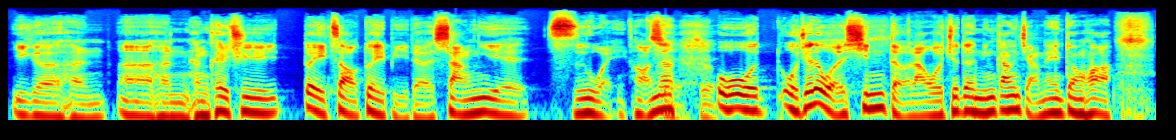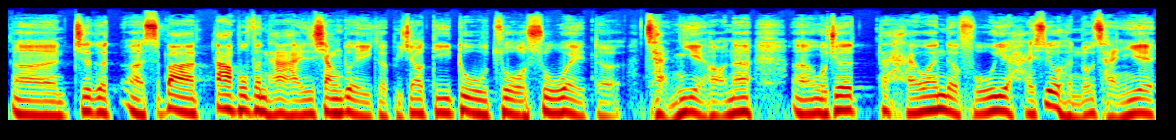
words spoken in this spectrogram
一个很呃很很可以去对照对比的商业思维。好，那我我我觉得我的心得啦，我觉得您刚刚讲那段话，呃，这个呃，SPA 大部分它还是相对一个比较低度做数位的产业哈。那呃，我觉得台湾的服务业还是有很多产业，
